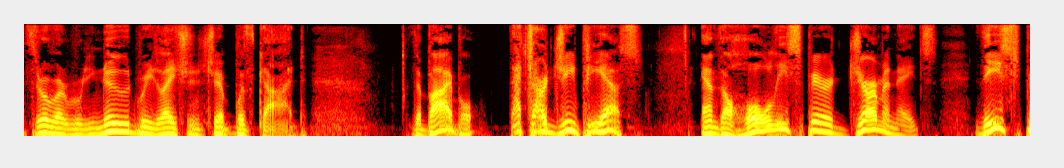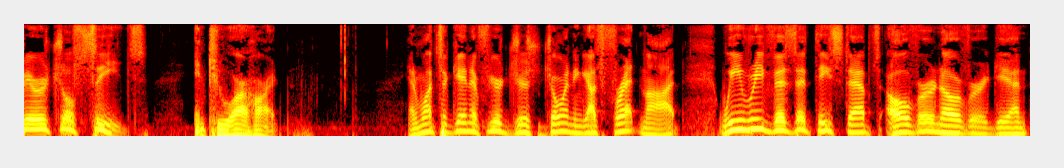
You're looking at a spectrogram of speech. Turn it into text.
through a renewed relationship with God. The Bible, that's our GPS. And the Holy Spirit germinates these spiritual seeds into our heart. And once again, if you're just joining us, fret not. We revisit these steps over and over again.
